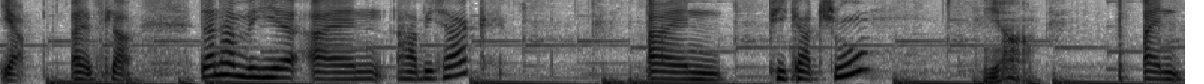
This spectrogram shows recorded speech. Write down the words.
Ja, alles klar. Dann haben wir hier ein Habitak, ein Pikachu, Ja. ein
